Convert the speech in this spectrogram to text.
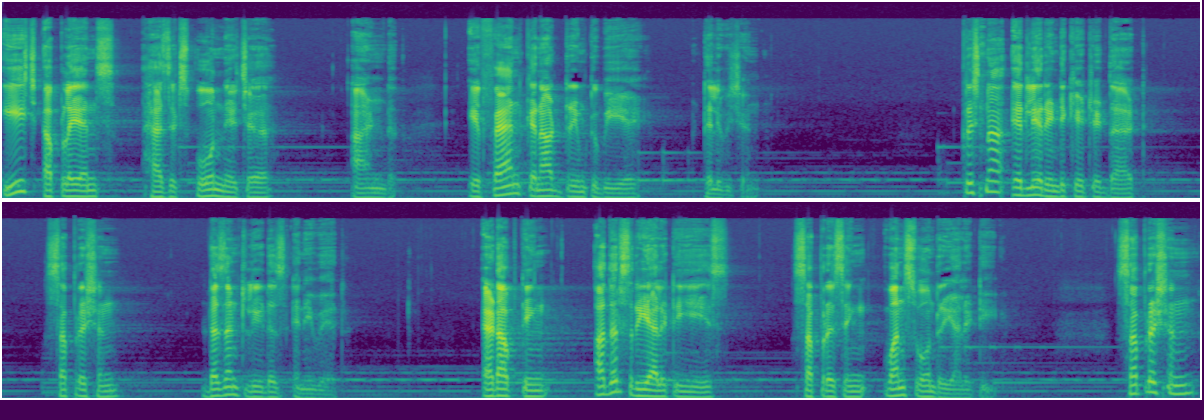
Each appliance has its own nature, and a fan cannot dream to be a television. Krishna earlier indicated that suppression doesn't lead us anywhere. Adopting others' reality is suppressing one's own reality. Suppression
